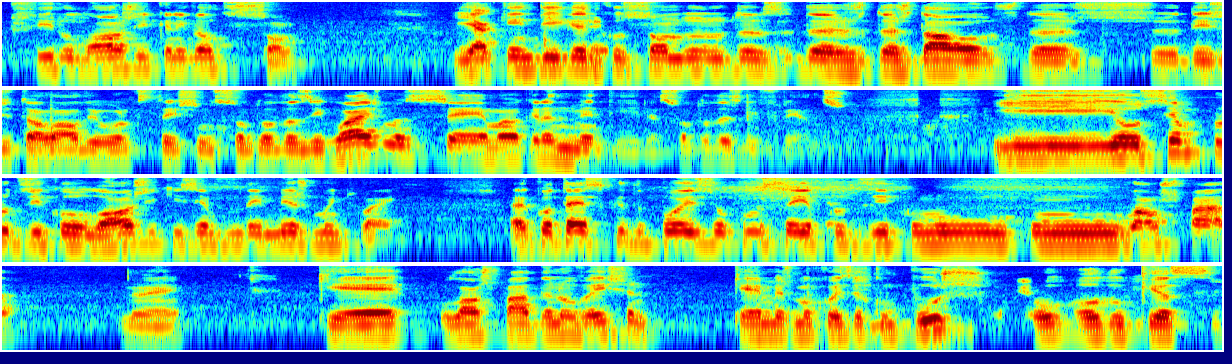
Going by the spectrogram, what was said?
prefiro o Logic a nível de som. E há quem diga que o som do- das, das, das DAWs, das eh, Digital Audio Workstations, são todas iguais, mas isso é uma grande mentira, são todas diferentes. E eu sempre produzi com o Logic e sempre me dei mesmo muito bem. Acontece que depois eu comecei a produzir com o, com o Launchpad, não é? Que é o Launchpad da Novation, que é a mesma coisa com o Push, ou, ou do que esse,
